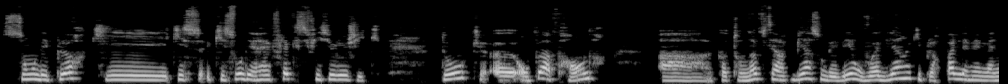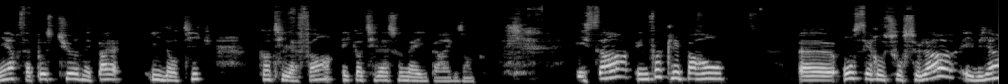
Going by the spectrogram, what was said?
sont des pleurs qui, sont des réflexes physiologiques. Donc, euh, on peut apprendre à, quand on observe bien son bébé, on voit bien qu'il pleure pas de la même manière, sa posture n'est pas identique quand il a faim et quand il a sommeil, par exemple. Et ça, une fois que les parents euh, ont ces ressources-là, eh bien,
